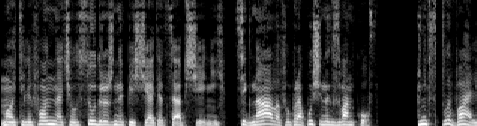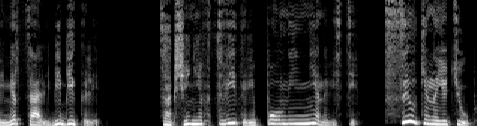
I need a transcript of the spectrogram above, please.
Мой телефон начал судорожно пищать от сообщений, сигналов и пропущенных звонков. Они всплывали, мерцали, бибикали. Сообщения в Твиттере, полные ненависти. Ссылки на YouTube.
